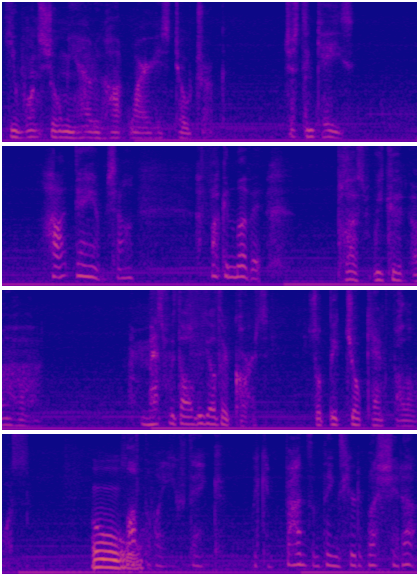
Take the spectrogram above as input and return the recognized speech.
He once showed me how to hotwire his tow truck, just in case. Hot damn, Sean. I fucking love it. Plus, we could, uh, mess with all the other cars, so Big Joe can't follow us. Oh, Love the way you think. We can find some things here to bust shit up.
